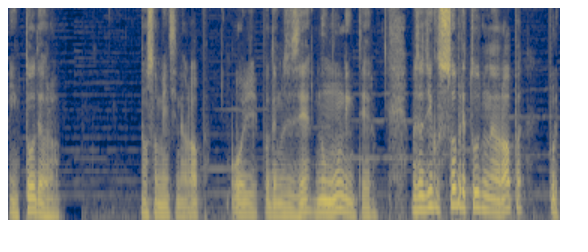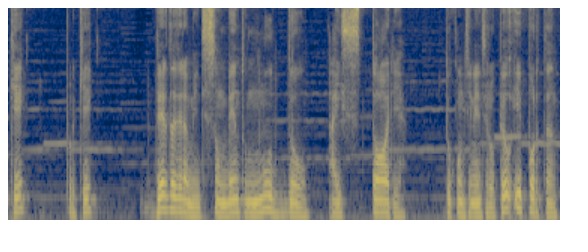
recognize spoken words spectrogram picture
em toda a Europa. Não somente na Europa, hoje podemos dizer no mundo inteiro. Mas eu digo sobretudo na Europa porque porque verdadeiramente São Bento mudou a história do continente europeu e, portanto,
